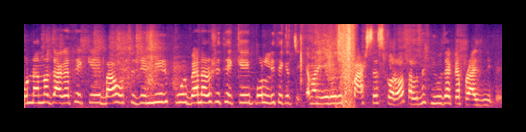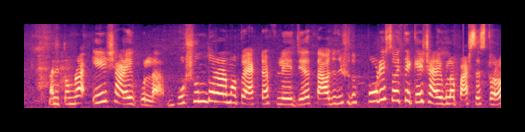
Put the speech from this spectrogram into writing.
অন্যান্য জায়গা থেকে বা হচ্ছে যে মিরপুর বেনারসি থেকে পল্লী থেকে মানে এগুলো যদি পারচেস করো তাহলে কিন্তু হিউজ একটা প্রাইস নেবে। মানে তোমরা এই শাড়িগুলা বসুন্ধরার মতো একটা প্লেজে তাও যদি শুধু পরিচয় থেকে এই শাড়িগুলো পারচেস করো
